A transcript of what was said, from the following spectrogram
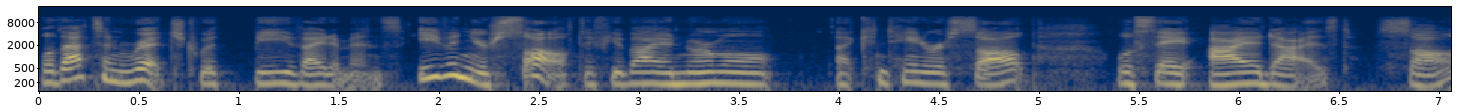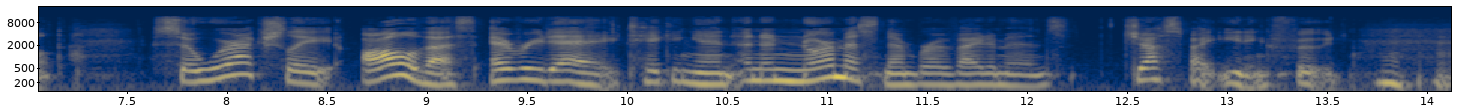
Well, that's enriched with B vitamins. Even your salt, if you buy a normal a container of salt will say iodized salt. So we're actually, all of us, every day taking in an enormous number of vitamins just by eating food. Mm-hmm.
